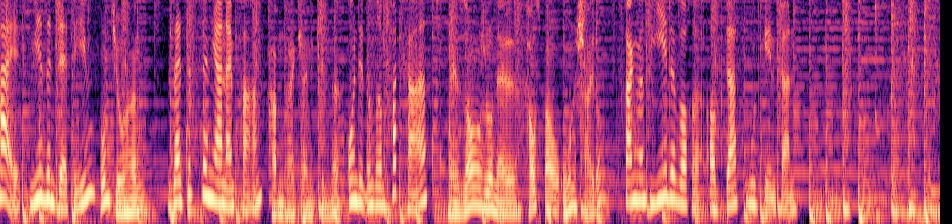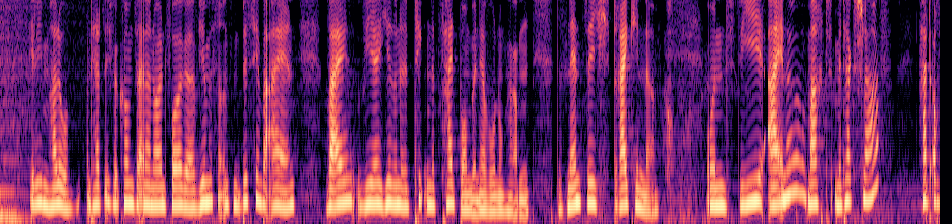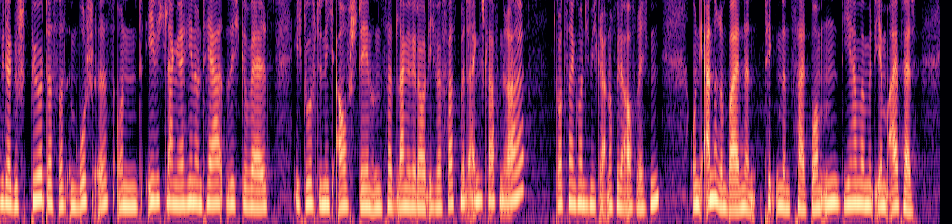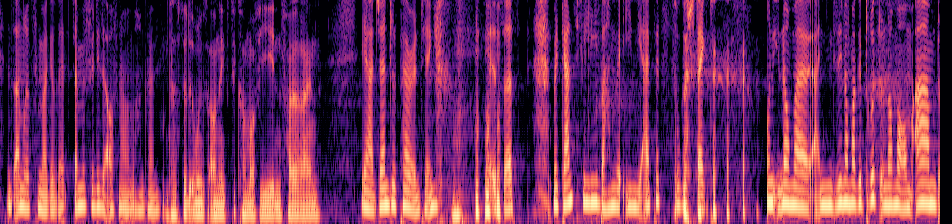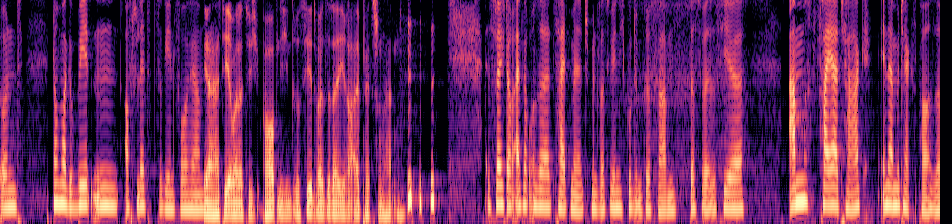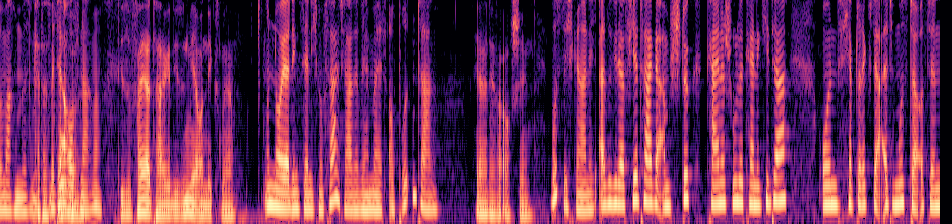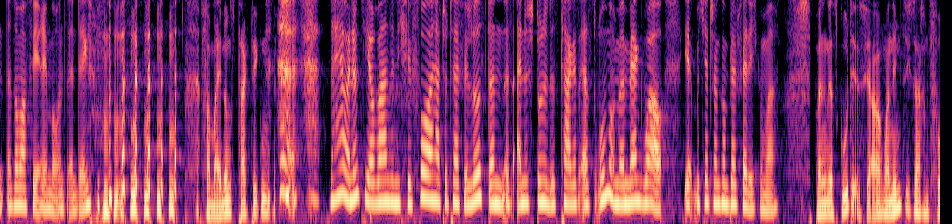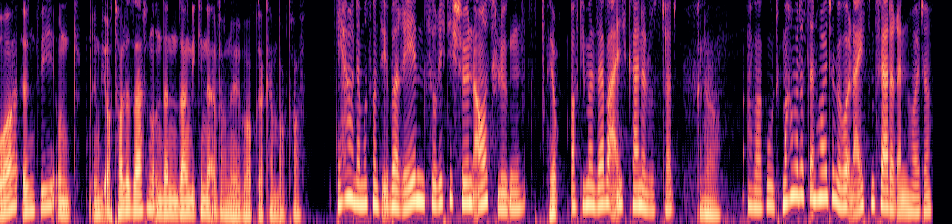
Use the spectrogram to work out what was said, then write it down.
Hi, wir sind Jessie, Und Johann seit 17 Jahren ein Paar haben drei kleine Kinder. und in unserem Podcast Maison Journelle, Hausbau ohne Scheidung. fragen wir uns jede Woche, ob das gut gehen kann. Ihr Lieben, hallo und herzlich willkommen zu einer neuen Folge. Wir müssen uns ein bisschen beeilen, weil wir hier so eine tickende Zeitbombe in der Wohnung haben. Das nennt sich drei Kinder. Und die eine macht Mittagsschlaf, hat auch wieder gespürt, dass was im Busch ist und ewig lange hin und her sich gewälzt. Ich durfte nicht aufstehen und es hat lange gedauert. Ich wäre fast mit eingeschlafen gerade. Gott sei Dank konnte ich mich gerade noch wieder aufrichten. Und die anderen beiden tickenden Zeitbomben, die haben wir mit ihrem iPad ins andere Zimmer gesetzt, damit wir diese Aufnahme machen können. Das wird übrigens auch nichts, die kommen auf jeden Fall rein. Ja, Gentle Parenting ist das. Mit ganz viel Liebe haben wir ihnen die iPads zugesteckt und ihn noch mal, sie nochmal gedrückt und nochmal umarmt und nochmal gebeten, auf Toilette zu gehen vorher. Ja, hat die aber natürlich überhaupt nicht interessiert, weil sie da ihre iPads schon hatten. Ist vielleicht auch einfach unser Zeitmanagement, was wir nicht gut im Griff haben, dass wir das hier am Feiertag in der Mittagspause machen müssen mit der Katastrophe. Aufnahme. Diese Feiertage, die sind mir auch nichts mehr. Und neuerdings ja nicht nur Feiertage, wir haben ja jetzt auch Brückentage. Ja, der war auch schön. Wusste ich gar nicht. Also wieder vier Tage am Stück, keine Schule, keine Kita. Und ich habe direkt wieder alte Muster aus den Sommerferien bei uns entdeckt. Vermeidungstaktiken. naja, man nimmt sich auch wahnsinnig viel vor, hat total viel Lust, dann ist eine Stunde des Tages erst rum und man merkt, wow, ihr habt mich jetzt schon komplett fertig gemacht. Vor allem das Gute ist ja auch, man nimmt sich Sachen vor irgendwie und irgendwie auch tolle Sachen und dann sagen die Kinder einfach, nö, überhaupt gar keinen Bock drauf. Ja, und da muss man sie überreden zu richtig schönen Ausflügen, Ja, auf die man selber eigentlich keine Lust hat. genau. Aber gut, machen wir das denn heute? Wir wollten eigentlich zum Pferderennen heute.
